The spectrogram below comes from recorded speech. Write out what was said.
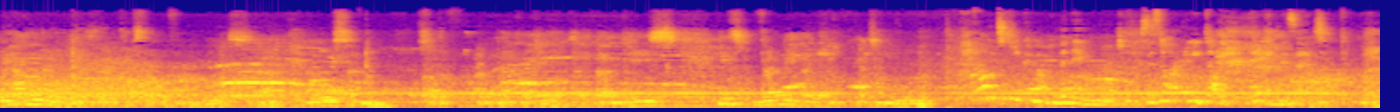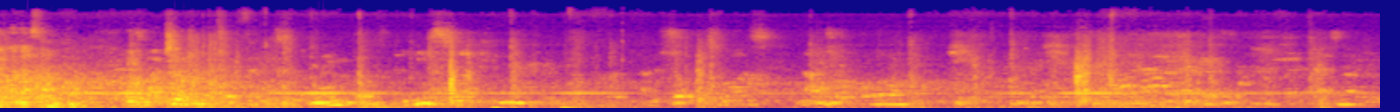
We have a little bit across the whole family, yes. Uh, we're all seven sort of equations, and he's he's very patient, gets on with it. How did you come up with the name Nigel? This is not really dog thing, is it? No, and that's the whole point. It's my children that talk things, naming them. He's and the short list was Nigel or Keith. That's Nigel.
